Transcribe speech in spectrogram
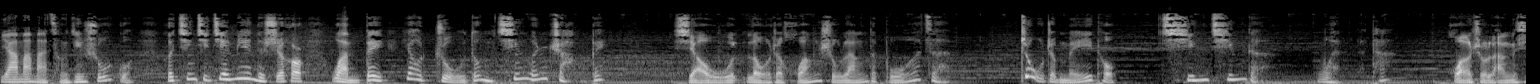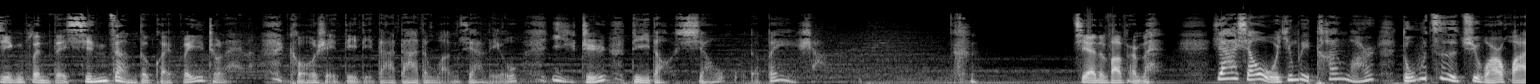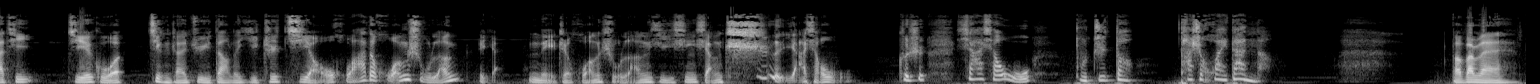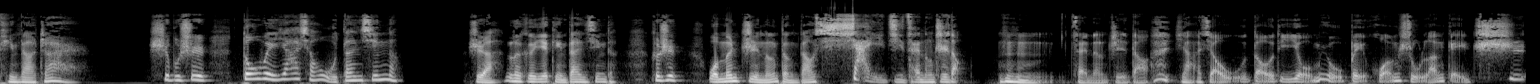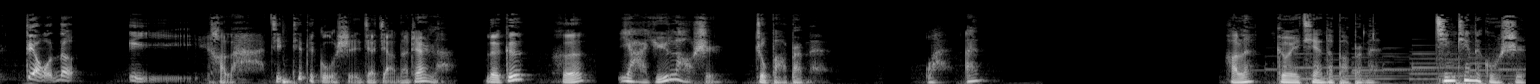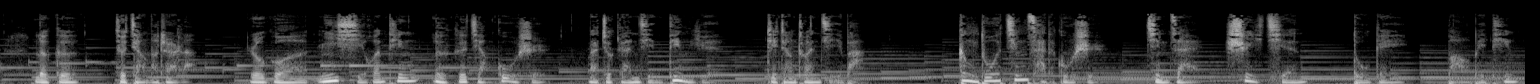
鸭妈妈曾经说过，和亲戚见面的时候，晚辈要主动亲吻长辈。小五搂着黄鼠狼的脖子，皱着眉头，轻轻的吻了他。黄鼠狼兴奋的心脏都快飞出来了，口水滴滴答答的往下流，一直滴到小五的背上。哼，亲爱的宝贝们，鸭小五因为贪玩，独自去玩滑梯，结果竟然遇到了一只狡猾的黄鼠狼。哎呀！那只黄鼠狼一心想吃了鸭小五，可是鸭小五不知道他是坏蛋呢。宝贝们，听到这儿，是不是都为鸭小五担心呢？是啊，乐哥也挺担心的。可是我们只能等到下一集才能知道，哼，才能知道鸭小五到底有没有被黄鼠狼给吃掉呢？咦，好啦，今天的故事就讲到这儿了。乐哥和亚鱼老师祝宝贝们晚安。好了，各位亲爱的宝贝们，今天的故事乐哥就讲到这儿了。如果你喜欢听乐哥讲故事，那就赶紧订阅这张专辑吧。更多精彩的故事，尽在睡前读给宝贝听。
